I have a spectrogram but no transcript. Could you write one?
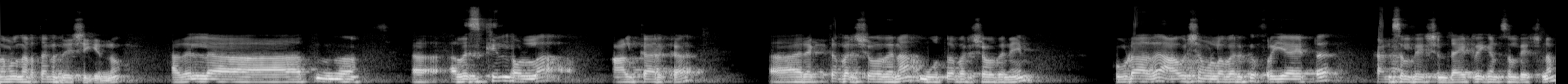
നമ്മൾ നടത്താൻ ഉദ്ദേശിക്കുന്നു. അതിൽ റിസ്കിൽ ഉള്ള ആൾക്കാർക്ക് രക്തപരിശോധന മൂത്രപരിശോധനയും കൂടാതെ ആവശ്യമുള്ളവർക്ക് ഫ്രീ ആയിട്ട് കൺസൾട്ടേഷൻ ഡയറ്ററി കൺസൾട്ടേഷനും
